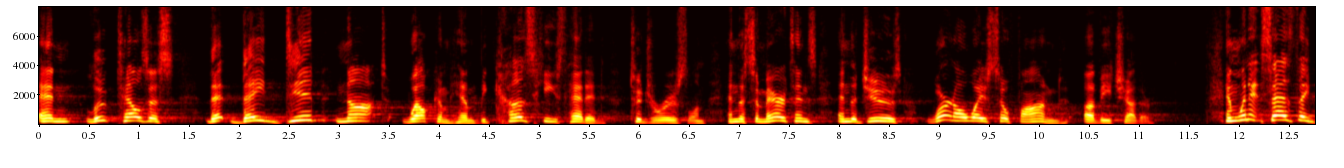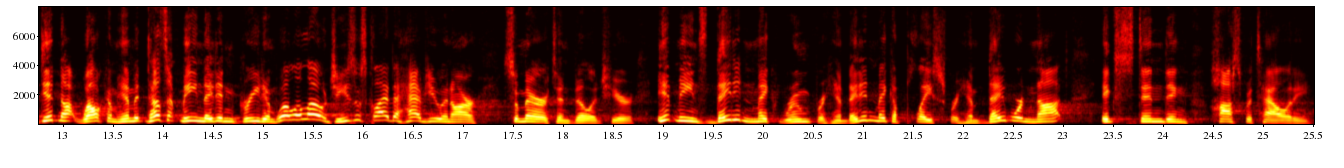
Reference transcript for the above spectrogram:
and Luke tells us that they did not welcome him because he's headed to Jerusalem. And the Samaritans and the Jews weren't always so fond of each other. And when it says they did not welcome him, it doesn't mean they didn't greet him. Well, hello, Jesus, glad to have you in our Samaritan village here. It means they didn't make room for him, they didn't make a place for him. They were not extending hospitality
